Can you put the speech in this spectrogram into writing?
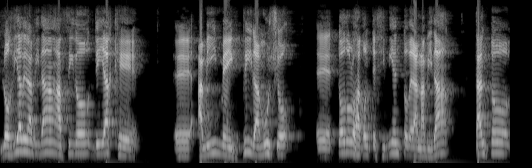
los días de Navidad han sido días que a mí me inspira mucho eh, todos los acontecimientos de la Navidad, tanto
